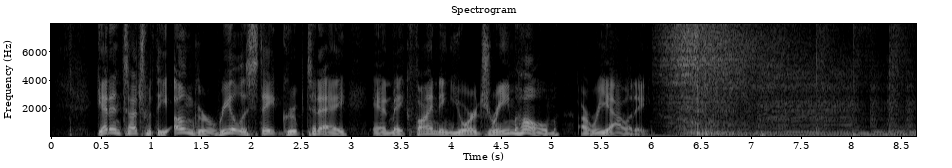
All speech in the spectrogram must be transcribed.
Get in touch with the Unger Real Estate Group today and make finding your dream home a reality.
